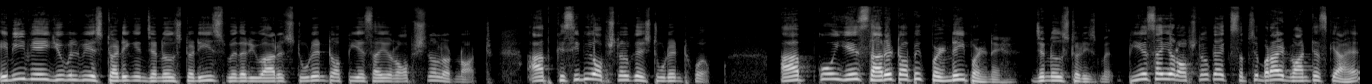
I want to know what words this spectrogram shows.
anyway you will be studying in general studies whether you are a student of P S I और ऑप्शनल और नॉट आप किसी भी ऑप्शनल के स्टूडेंट हो, आपको ये सारे टॉपिक पढ़ने ही पढ़ने हैं जनरल स्टडीज़ में। पी एस आई और ऑप्शनल का एक सबसे बड़ा एडवांटेज क्या है?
